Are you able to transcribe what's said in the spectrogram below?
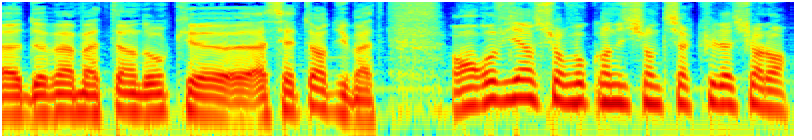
euh, demain matin, donc euh, à 7 heures du mat. On revient sur vos conditions de circulation. Alors,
